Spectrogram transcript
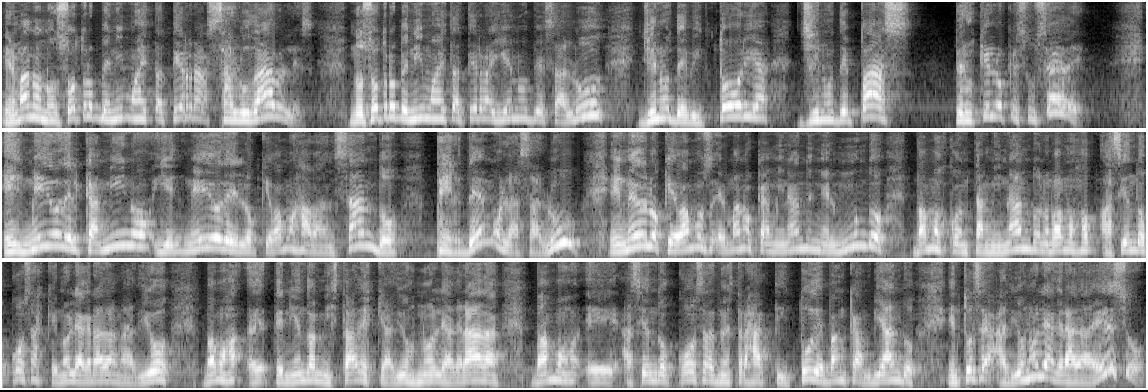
hermano, nosotros venimos a esta tierra saludables. Nosotros venimos a esta tierra llenos de salud, llenos de victoria, llenos de paz. Pero ¿qué es lo que sucede? En medio del camino y en medio de lo que vamos avanzando, perdemos la salud. En medio de lo que vamos, hermano, caminando en el mundo, vamos contaminando, nos vamos haciendo cosas que no le agradan a Dios, vamos eh, teniendo amistades que a Dios no le agradan, vamos eh, haciendo cosas, nuestras actitudes van cambiando. Entonces a Dios no le agrada eso.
